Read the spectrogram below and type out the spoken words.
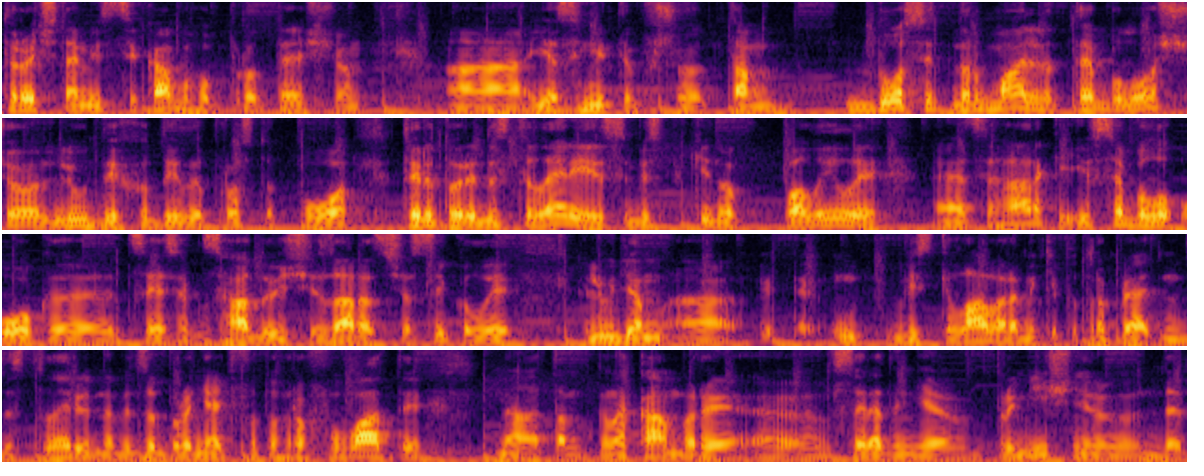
До речі, там із цікавого про те, що е, я замітив, що там досить нормально те було, що люди ходили просто по території дистилерії, собі спокійно палили е, цигарки, і все було ок. Е, Це як згадуючи зараз часи, коли людям е, е, ну, віскі-лаверам, які потрапляють на дистилерію, навіть забороняють фотографувати на там на камери е, всередині приміщення, де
